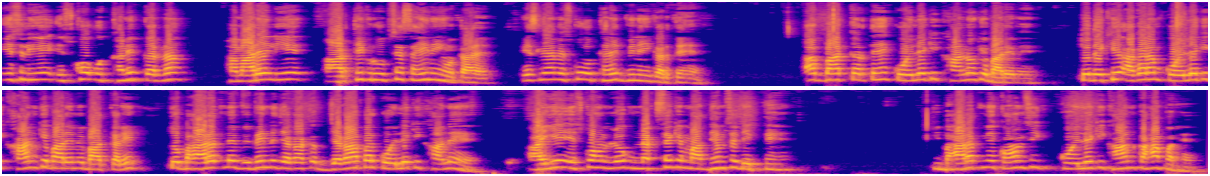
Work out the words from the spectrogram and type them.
इसलिए इसको उत्खनित करना हमारे लिए आर्थिक रूप से सही नहीं होता है। इसलिए हम इसको उत्खनित भी नहीं करते हैं। अब बात करते हैं कोयले की खानों के बारे में। तो देखिए, अगर हम कोयले की खान के बारे में बात करें तो भारत में विभिन्न जगह जगह पर कोयले की खाने हैं। आइए इसको हम लोग नक्शे के माध्यम से देखते हैं कि भारत में कौन सी कोयले की खान कहाँ पर है।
